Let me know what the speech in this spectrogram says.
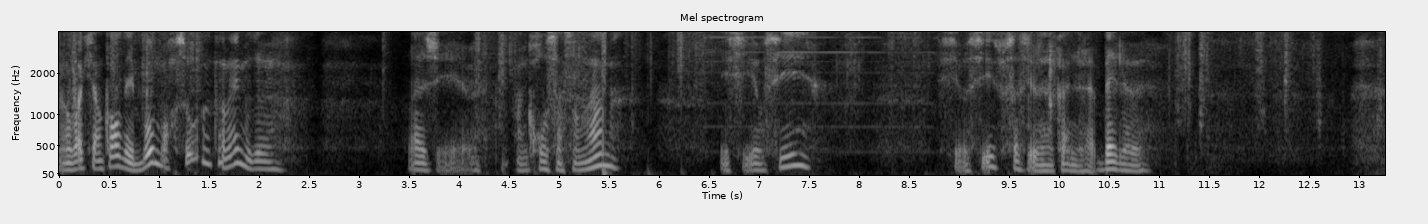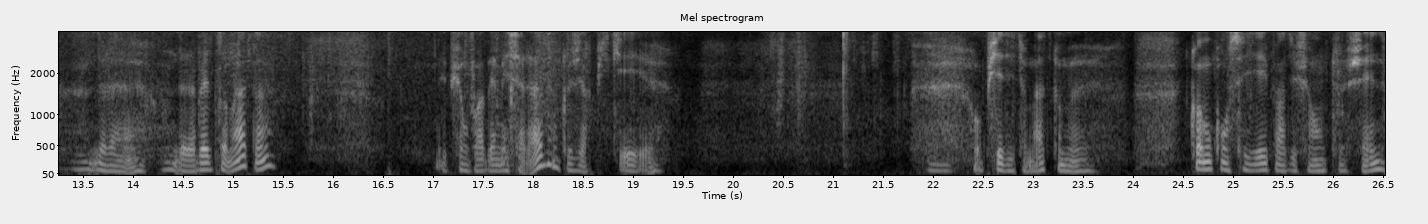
On voit qu'il y a encore des beaux morceaux hein, quand même. De... Là, j'ai euh, un gros 500 grammes. Ici aussi. Ici aussi. Tout ça, c'est quand même de la belle. De la, belle tomate. Hein. Et puis on voit bien mes salades que j'ai repiquées euh, au pied des tomates comme, euh, comme conseillé par différentes chaînes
